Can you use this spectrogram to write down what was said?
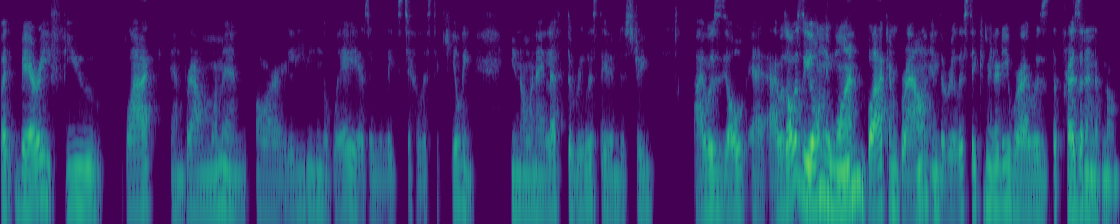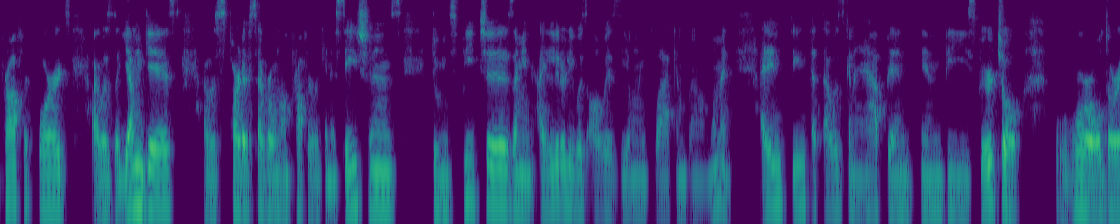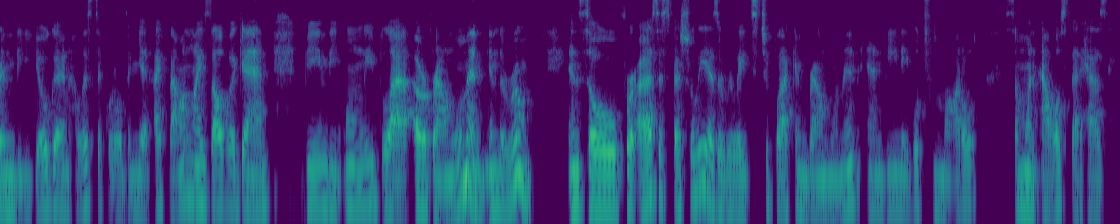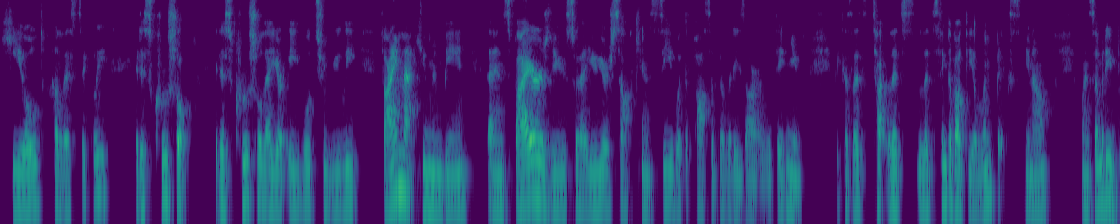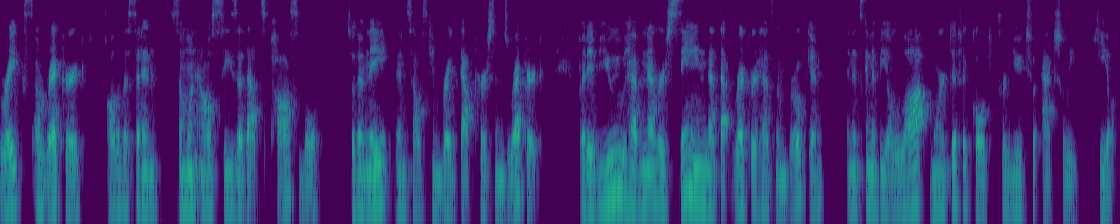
But very few Black and Brown women are leading the way as it relates to holistic healing. You know, when I left the real estate industry, I was the old, I was always the only one, Black and Brown, in the real estate community where I was the president of nonprofit boards. I was the youngest. I was part of several nonprofit organizations doing speeches. I mean, I literally was always the only Black and Brown woman. I didn't think that that was going to happen in the spiritual world or in the yoga and holistic world. And yet I found myself again being the only Black or Brown woman in the room. And so, for us, especially as it relates to Black and Brown women and being able to model someone else that has healed holistically, it is crucial. It is crucial that you're able to really find that human being that inspires you so that you yourself can see what the possibilities are within you. Because let's talk, let's let's think about the olympics you know? When somebody breaks a record all of a sudden someone else sees that that's possible. So then they themselves can break that person's record but if you have never seen that that record has been broken then it's going to be a lot more difficult for you to actually heal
